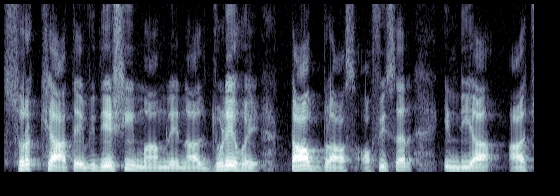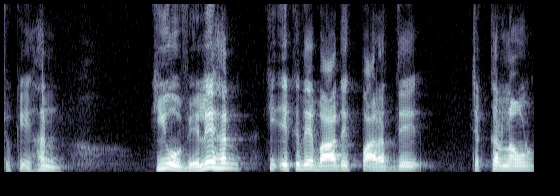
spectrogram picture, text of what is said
ਸੁਰੱਖਿਆ ਅਤੇ ਵਿਦੇਸ਼ੀ ਮਾਮਲੇ ਨਾਲ ਜੁੜੇ ਹੋਏ ਟਾਪ ਬ੍ਰਾਸ ਆਫੀਸਰ ਇੰਡੀਆ ਆ ਚੁੱਕੇ ਹਨ। ਕੀ ਉਹ ਵੇਲੇ ਹਨ ਕਿ ਇੱਕ ਦੇ ਬਾਅਦ ਇੱਕ ਭਾਰਤ ਦੇ ਚੱਕਰ ਲਾਉਣ?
